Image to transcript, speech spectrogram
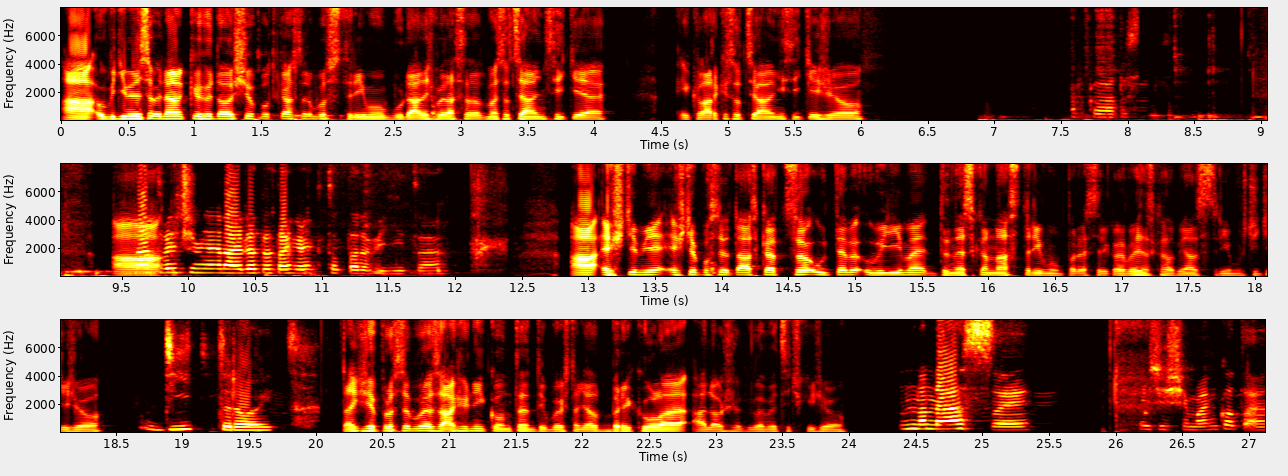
A uvidíme se u nějakého dalšího podcastu nebo streamu, bude, když bude sledovat moje sociální sítě. I Klárky sociální sítě, že jo? A... Na Twitchi mě najdete tak, jak to tady vidíte. A ještě mě, ještě poslední otázka, co u tebe uvidíme dneska na streamu, protože jsi říkal, že dneska na stream, určitě, že jo? Detroit. Takže prostě bude záživný content, ty budeš tam dělat brikule a další takové věcičky, že jo? No násy. Ježiši, mankote.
